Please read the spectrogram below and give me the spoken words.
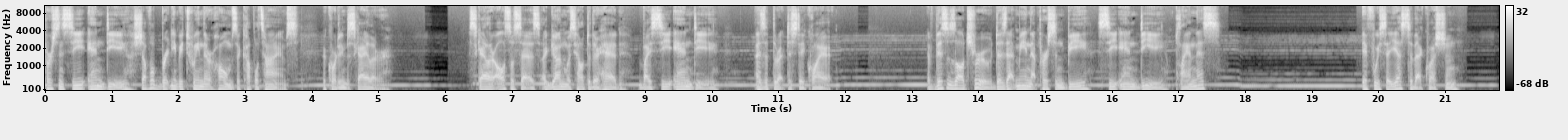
Person C and D shuffle Brittany between their homes a couple times, according to Skylar. Skylar also says a gun was held to their head by C and D as a threat to stay quiet. If this is all true, does that mean that person B, C, and D planned this? If we say yes to that question,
